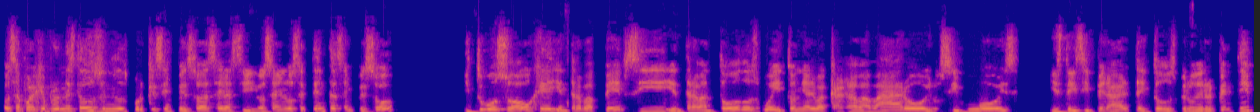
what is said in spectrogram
o sea, por ejemplo, en Estados Unidos, ¿por qué se empezó a hacer así? O sea, en los 70 se empezó y tuvo su auge y entraba Pepsi y entraban todos, güey, y Tony Alba cagaba Varo y los Sea-Boys y Stacy Peralta y todos, pero de repente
